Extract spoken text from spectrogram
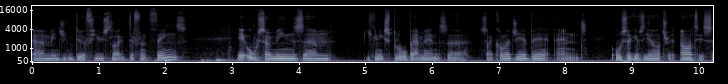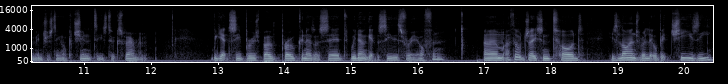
uh, means you can do a few slightly different things. It also means um, you can explore Batman's uh, psychology a bit, and also gives the art- artist some interesting opportunities to experiment. We get to see Bruce Bo- broken, as I said. We don't get to see this very often. Um, I thought Jason Todd, his lines were a little bit cheesy.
